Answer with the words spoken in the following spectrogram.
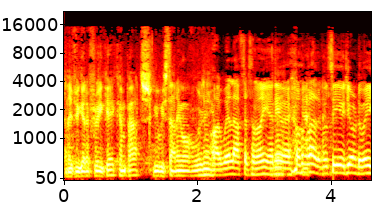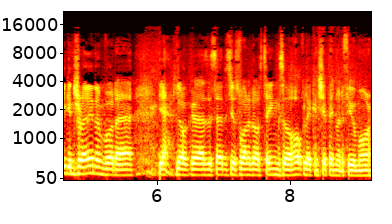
And if you get a free kick and Pats, you'll be standing over, will you? I will after tonight anyway. well, we'll see you during the week in training, but uh, yeah, look, as I said, it's just one of those things. So hopefully, I can chip in with a few more.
